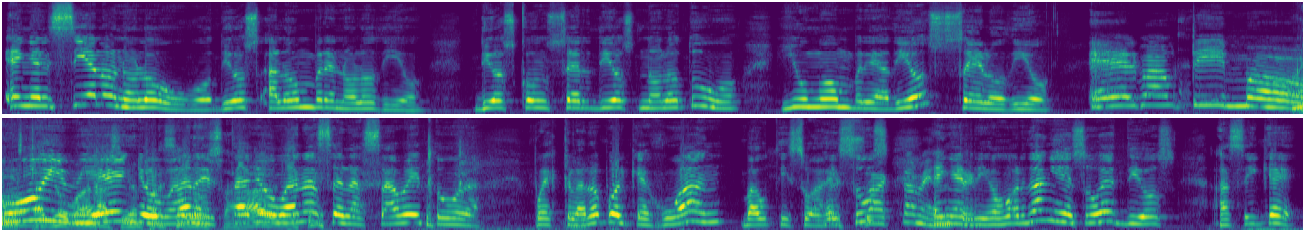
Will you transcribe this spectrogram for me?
En el cielo no lo hubo, Dios al hombre no lo dio, Dios con ser Dios no lo tuvo, y un hombre a Dios se lo dio. El bautismo. Muy Giovanna, bien, Giovanna, esta sabe. Giovanna se la sabe toda. Pues claro, porque Juan bautizó a Jesús en el río Jordán y Jesús es Dios. Así que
